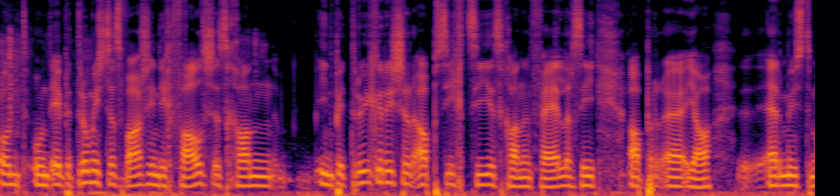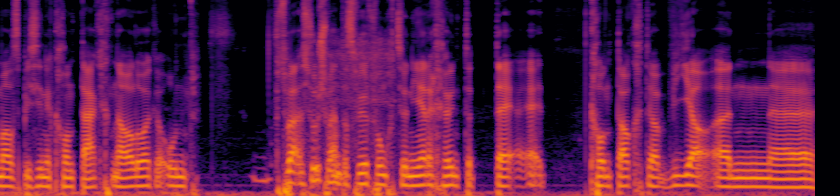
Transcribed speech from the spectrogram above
Und, und eben darum ist das wahrscheinlich falsch. Es kann in betrügerischer Absicht sein, es kann ein Fehler sein, aber äh, ja, er müsste mal bei seinen Kontakten anschauen und sonst, wenn das würde funktionieren, könnte er den äh, Kontakt ja via einen, äh,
